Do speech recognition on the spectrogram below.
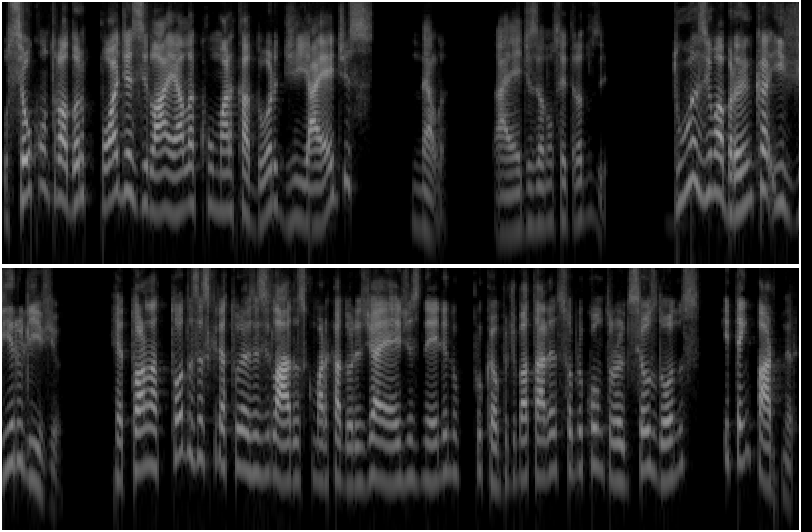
O seu controlador pode exilar ela com o marcador de Aedes nela. Aedes eu não sei traduzir. Duas e uma branca e vira o Lívio. Retorna todas as criaturas exiladas com marcadores de Aedes nele no, pro campo de batalha sob o controle de seus donos e tem partner.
